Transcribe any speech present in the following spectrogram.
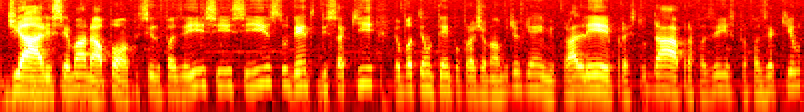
diário e semanal. Bom, eu preciso fazer isso, isso e isso. Dentro disso aqui, eu vou ter um tempo para jogar um videogame, para ler, para estudar, para fazer isso, para fazer aquilo.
